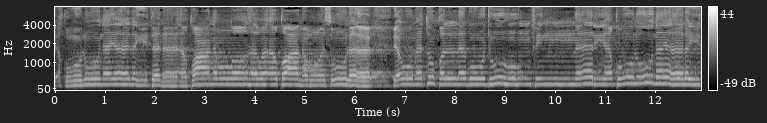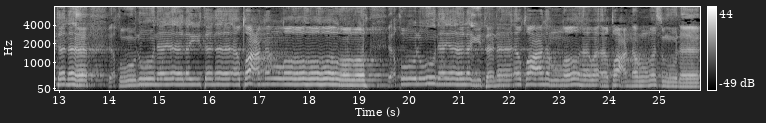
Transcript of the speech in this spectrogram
يقولون يا ليتنا أطعنا الله وأطعنا الرسولا يوم تقلب وجوههم في النار يقولون يا ليتنا يقولون يا ليتنا أطعنا الله يقولون يا ليتنا أطعنا الله وأطعنا الرسولا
